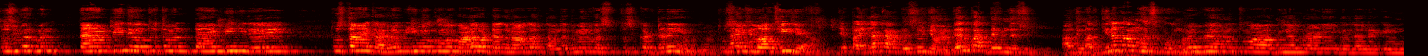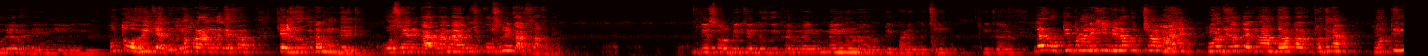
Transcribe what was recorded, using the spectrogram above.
ਤੁਸੀਂ ਫਿਰ ਮੈਨੂੰ ਟਾਈਮ ਵੀ ਦਿਓ ਤੁਸੀਂ ਤਾਂ ਮੈਨੂੰ ਟਾਈਮ ਵੀ ਨਹੀਂ ਦੇ ਰਹੇ। ਤੁਸੀਂ ਤਾਂ ਐਂ ਕਰ ਰਹੇ ਹੋ ਵੀ ਜਿਵੇਂ ਕੋਈ ਮੈਂ ਬੜਾ ਵੱਡਾ ਗੁਨਾਹ ਕਰਤਾ ਹੁੰਦਾ ਤੇ ਮੈਨੂੰ ਬਸ ਤੁਸੀਂ ਕੱਢਣਾ ਹੀ ਆ ਮਤਲਬ ਤੁਸੀਂ ਨਹੀਂ, ਮਾਥੀ ਲਿਆ ਜੇ ਪਹਿਲਾਂ ਕਰਦੇ ਸੀ ਉਹ ਜਾਣਦੇ ਨੂੰ ਕਰਦੇ ਹੁੰਦੇ ਸੀ। ਆਪਦੀ ਮਰਜ਼ੀ ਨਾਲ ਕਰਾਉਣਾ ਸੀ ਕੁੜੀ ਨੂੰ ਬੇਬੇ ਹੁਣ ਤੂੰ ਆਪਦੀਆਂ ਪੁਰਾਣੀਆਂ ਗੱਲਾਂ ਲੈ ਕੇ ਮੂਹਰੇ ਬਹਿ ਜਾਂਦੀ ਹੈਗੀ। ਪੁੱਤ ਉਹੀ ਚੱਲੂਗਾ ਪੁਰਾਣੇ ਦੇਖ ਚੱਲੂਗੀ ਤਾਂ ਮੁੰਡੇ ਦੀ। ਉਸੇ ਨੇ ਕਰਨਾ ਮੈਂ ਉਹਦੇ ਚ ਕੁਝ ਨਹੀਂ ਕਰ ਸਕਦੀ। ਜੇ ਸੋਡੀ ਚੱਲੂਗੀ ਫਿਰ ਮੈਨੂੰ ਮੈਨੂੰ ਨਾ ਰੋਟੀ ਪਾਣੀ ਪੁੱਛੀ ਠੀਕ ਹੈ ਨਾ? ਲੈ ਰੋਟੀ ਪਾਣੀ ਕਿਵੇਂ ਨਾ ਪੁੱਛਾਂ ਮੈਂ? ਹੁਣ ਜਦੋਂ ਤੇਰੇ ਨਾਲ ਅੰਦਰ ਤੜਫਦੀਆਂ ਹੁਣ ਤੀ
